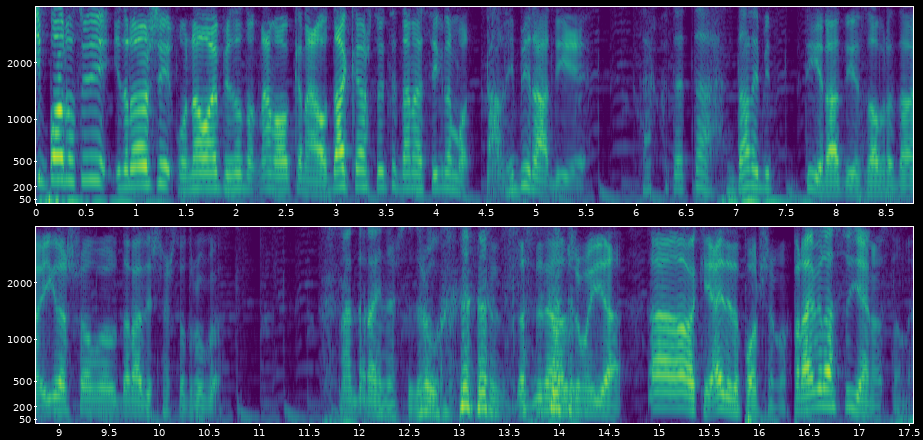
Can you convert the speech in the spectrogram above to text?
I pozdrav svi i dobrodošli u novu epizodu na mojom kanalu. Da, kao što vidite, danas igramo Da li bi radije? Tako da da, da li bi ti radije zobra da igraš ovo ili da radiš nešto drugo? Ma da radi nešto drugo. da se ne lažemo i ja. A, ok, ajde da počnemo. Pravila su jednostavna.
